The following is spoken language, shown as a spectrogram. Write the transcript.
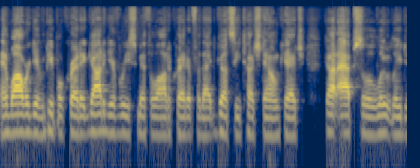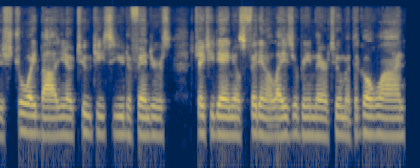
And while we're giving people credit, got to give Reese Smith a lot of credit for that gutsy touchdown catch. Got absolutely destroyed by, you know, two TCU defenders. JT Daniels fit in a laser beam there to him at the goal line.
